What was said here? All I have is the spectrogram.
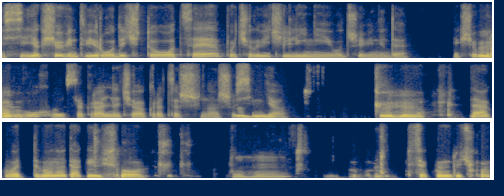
сі- Якщо він твій родич, то це по чоловічій лінії, отже він іде. Якщо Мгм. праве вухо, сакральна чакра, це ж наша Мгм. сім'я. Угу. Так, от воно так і йшло. Угу. Секундочку.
